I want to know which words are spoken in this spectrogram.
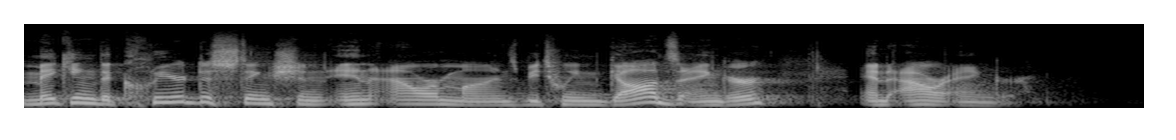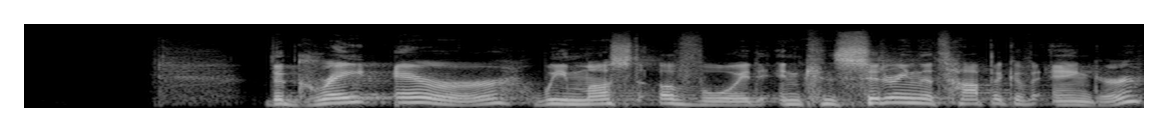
making the clear distinction in our minds between God's anger and our anger. The great error we must avoid in considering the topic of anger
